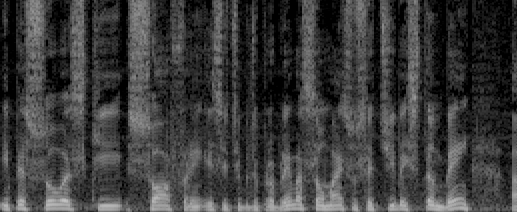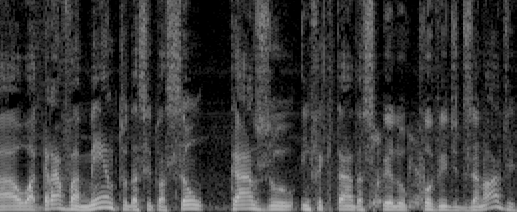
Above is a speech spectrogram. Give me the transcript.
E pessoas que sofrem esse tipo de problema são mais suscetíveis também ao agravamento da situação caso infectadas pelo Covid-19?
